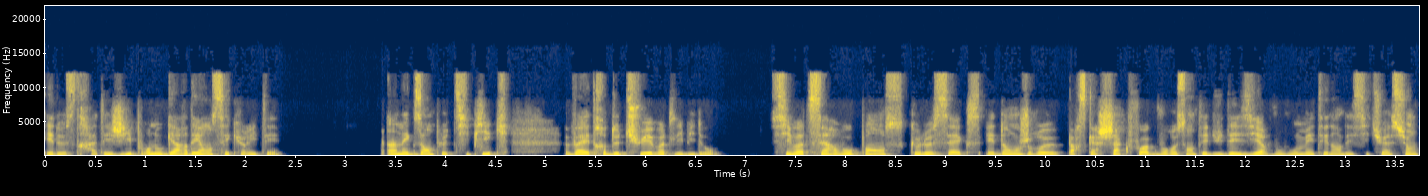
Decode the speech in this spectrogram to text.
et de stratégies pour nous garder en sécurité. Un exemple typique va être de tuer votre libido. Si votre cerveau pense que le sexe est dangereux parce qu'à chaque fois que vous ressentez du désir, vous vous mettez dans des situations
